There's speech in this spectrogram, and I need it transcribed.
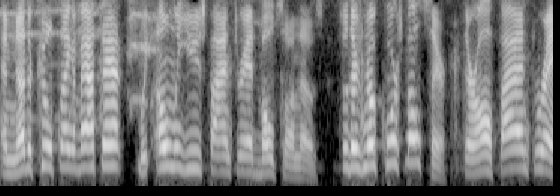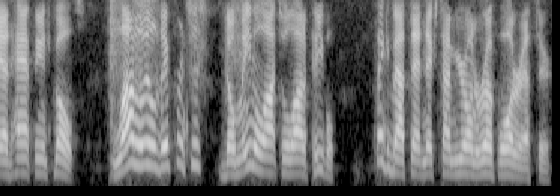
and another cool thing about that, we only use fine thread bolts on those. So there's no coarse bolts there. They're all fine thread half inch bolts. A lot of little differences don't mean a lot to a lot of people, Think about that next time you're on the rough water out there.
